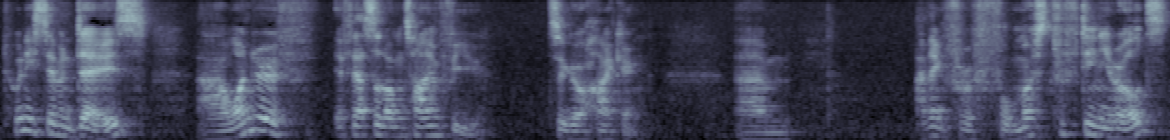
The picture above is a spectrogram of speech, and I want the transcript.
27 days, I wonder if, if that's a long time for you to go hiking. Um, I think for, for most 15 year olds,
